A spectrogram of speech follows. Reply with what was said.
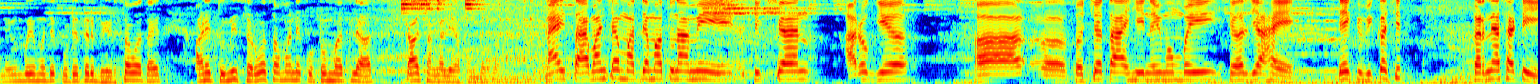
नवी मुंबईमध्ये कुठेतरी भेडसावत आहेत. आणि तुम्ही सर्वसामान्य कुटुंबातल्या आहात काय सांगाल या संदर्भात? नाही साहेबांच्या माध्यमातून आम्ही शिक्षण आरोग्य स्वच्छता ही नवी मुंबई शहर जे आहे ते एक विकसित करण्यासाठी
